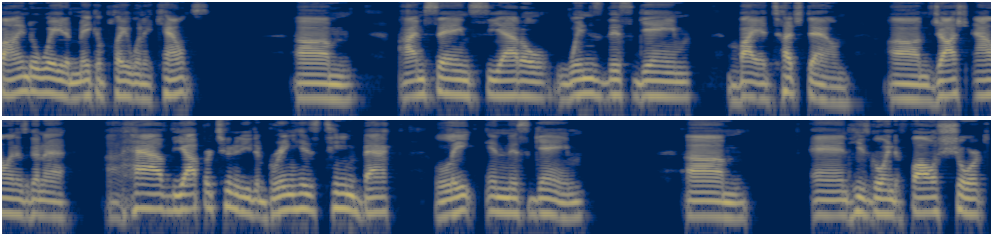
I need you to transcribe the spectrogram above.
find a way to make a play when it counts. Um, I'm saying Seattle wins this game by a touchdown. Um, Josh Allen is going to uh, have the opportunity to bring his team back late in this game. Um, and he's going to fall short.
